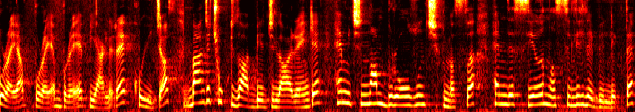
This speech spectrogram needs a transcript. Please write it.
buraya, buraya, buraya bir yerlere koyacağız. Bence çok güzel bir cila rengi. Hem içinden bronzun çıkması hem de siyahın asiliyle birlikte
